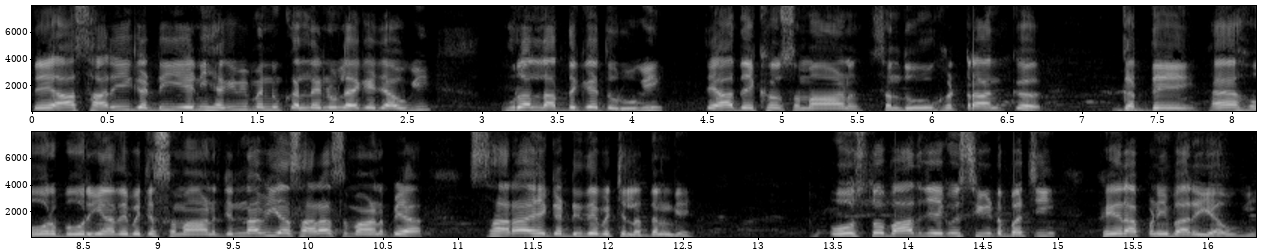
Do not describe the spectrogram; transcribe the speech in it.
ਤੇ ਆ ਸਾਰੀ ਗੱਡੀ ਇਹ ਨਹੀਂ ਹੈਗੀ ਵੀ ਮੈਨੂੰ ਇਕੱਲੇ ਨੂੰ ਲੈ ਕੇ ਜਾਊਗੀ, ਪੂਰਾ ਲੱਦ ਕੇ ਤੁਰੂਗੀ। ਤੇ ਆਹ ਦੇਖੋ ਸਮਾਨ, ਸੰਦੂਖ, ਟਰੰਕ, ਗੱਦੇ, ਹੈ, ਹੋਰ ਬੋਰੀਆਂ ਦੇ ਵਿੱਚ ਸਮਾਨ, ਜਿੰਨਾ ਵੀ ਆ ਸਾਰਾ ਸਮਾਨ ਪਿਆ, ਸਾਰਾ ਇਹ ਗੱਡੀ ਦੇ ਵਿੱਚ ਲੱਦਣਗੇ। ਉਸ ਤੋਂ ਬਾਅਦ ਜੇ ਕੋਈ ਸੀਟ ਬਚੀ, ਫਿਰ ਆਪਣੀ ਵਾਰੀ ਆਊਗੀ।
